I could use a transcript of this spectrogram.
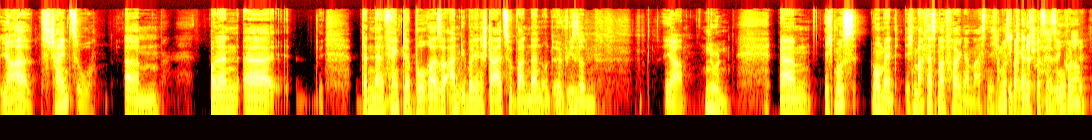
Ja, es scheint so. Ähm, und dann, äh, dann, dann fängt der Bohrer so an, über den Stahl zu wandern und irgendwie so ein, ja, nun. Ähm, ich muss, Moment, ich mache das mal folgendermaßen. Ich muss ihr mal ganz kurz eine? Sekunde.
